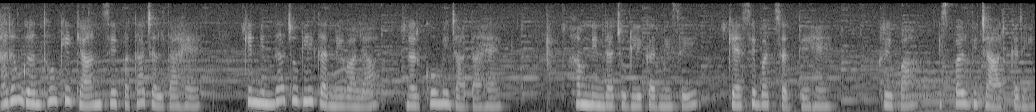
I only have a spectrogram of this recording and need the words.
धर्म ग्रंथों के ज्ञान से पता चलता है कि निंदा चुगली करने वाला नरकों में जाता है। हम निंदा चुगली करने से कैसे बच सकते हैं? कृपा इस पर विचार करें।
